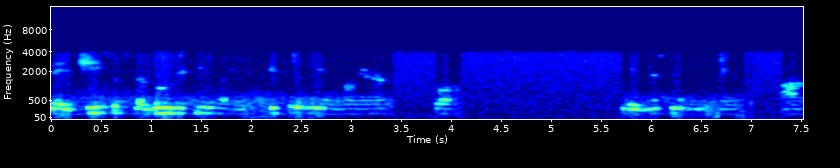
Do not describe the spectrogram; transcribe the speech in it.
that Jesus, the wounded healer, is intimately aware of he is intimately aware of.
